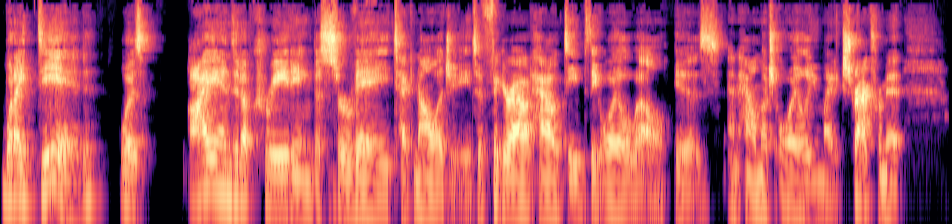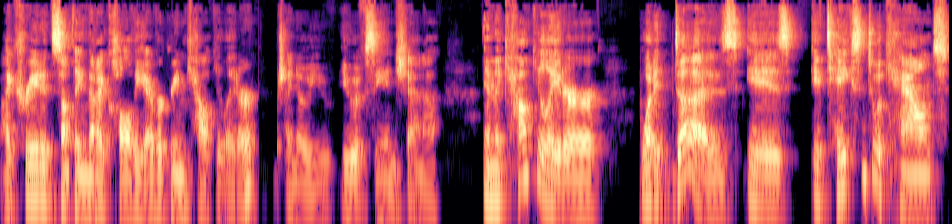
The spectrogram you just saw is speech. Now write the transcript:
what I did was I ended up creating the survey technology to figure out how deep the oil well is and how much oil you might extract from it. I created something that I call the Evergreen Calculator, which I know you you have seen, Shana. And the calculator, what it does is it takes into account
